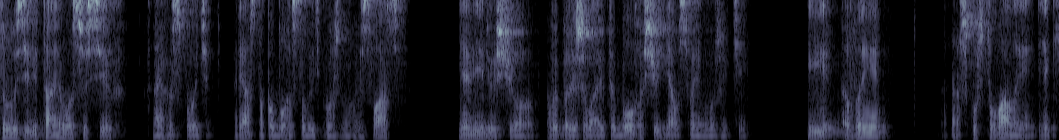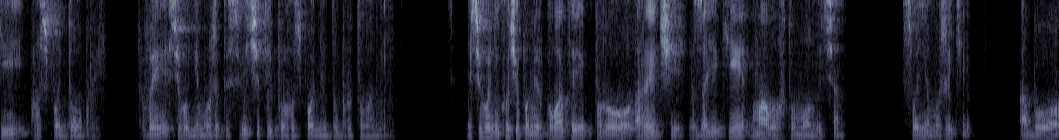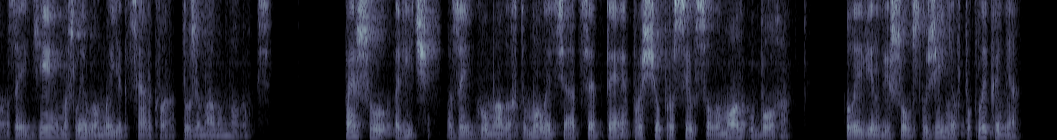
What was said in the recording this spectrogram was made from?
Друзі, вітаю вас усіх. Хай Господь рясно поблагословить кожного із вас. Я вірю, що ви переживаєте Бога щодня в своєму житті. І ви е, скуштували, який Господь добрий. Ви сьогодні можете свідчити про Господню доброту. Амінь. Я сьогодні хочу поміркувати про речі, за які мало хто молиться своєму житті, або за які, можливо, ми, як церква, дуже мало молимося. Першу річ, за яку мало хто молиться, це те, про що просив Соломон у Бога. Коли він війшов в служіння, в покликання,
